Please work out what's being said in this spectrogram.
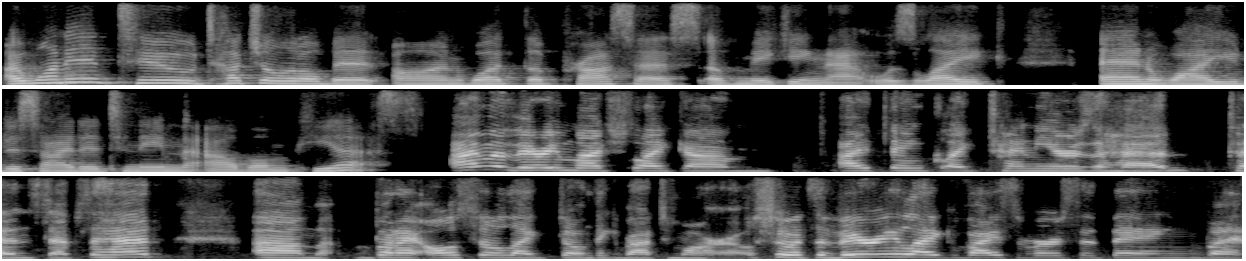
I wanted to touch a little bit on what the process of making that was like and why you decided to name the album PS. I'm a very much like um I think like 10 years ahead, 10 steps ahead. Um, but I also like don't think about tomorrow. So it's a very like vice versa thing. But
